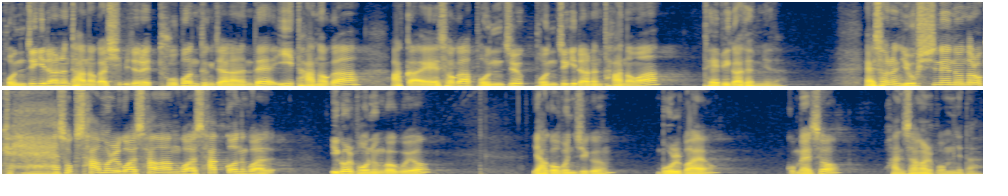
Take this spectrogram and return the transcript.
본직이라는 단어가 12절에 두 번 등장하는데 이 단어가 아까 에서가 본즉 본직이라는 단어와 대비가 됩니다. 에서는 육신의 눈으로 계속 사물과 상황과 사건과 이걸 보는 거고요. 야곱은 지금 뭘 봐요? 꿈에서 환상을 봅니다.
